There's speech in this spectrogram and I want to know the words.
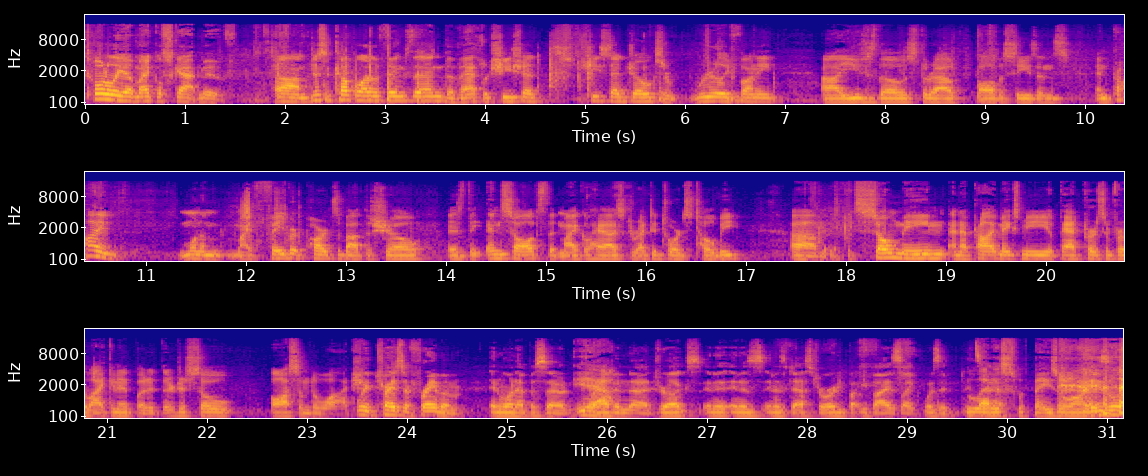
totally a Michael Scott move. Um, just a couple other things then. The that's what she said. She said jokes are really funny. Uh, he uses those throughout all the seasons, and probably one of my favorite parts about the show is the insults that Michael has directed towards Toby. Um, it's so mean, and that probably makes me a bad person for liking it, but they're just so awesome to watch. Well, he tries to frame him in one episode for Yeah. having uh, drugs in, in his in his desk drawer. He, bu- he buys like what is it? It's a- Lettuce with basil on it. Basil,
